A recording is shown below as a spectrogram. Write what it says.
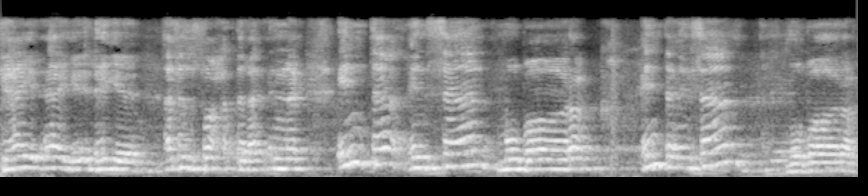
في هاي الآية اللي هي أفسس واحد ثلاث إنك أنت إنسان مبارك. أنت إنسان مبارك.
